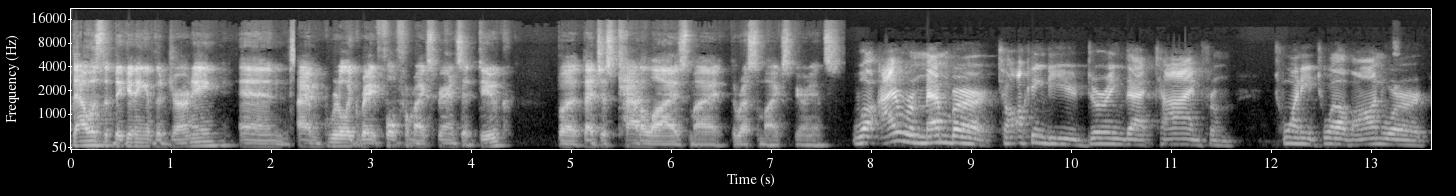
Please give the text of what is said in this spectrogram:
that was the beginning of the journey. And I'm really grateful for my experience at Duke but that just catalyzed my the rest of my experience. Well, I remember talking to you during that time from 2012 onward.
